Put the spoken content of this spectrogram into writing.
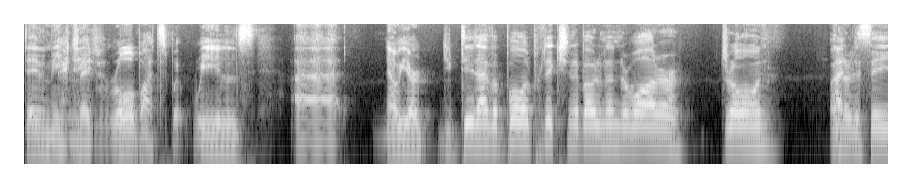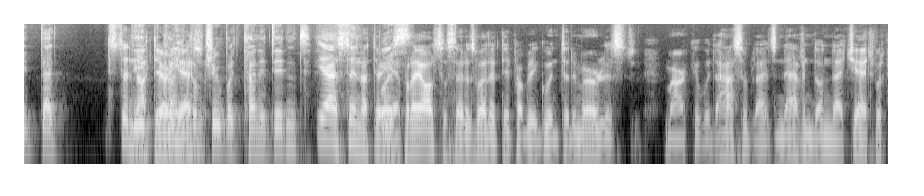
They've even made robots with wheels. Uh, now you're you did have a bold prediction about an underwater drone under the sea that Still not there yet. come true, but kind of didn't. Yeah, it's still not there But- yet. But I also said as well that they'd probably go into the mirrorless market with the Hasselblads, and they haven't done that yet. But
